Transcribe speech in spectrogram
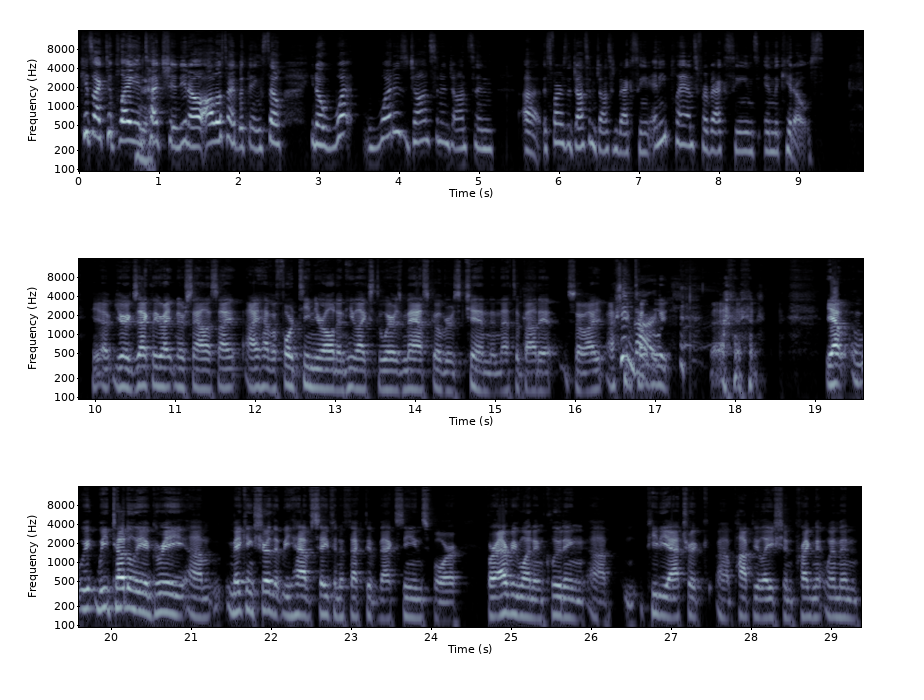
kids like to play and yeah. touch and you know all those type of things so you know what what is johnson and johnson uh, as far as the johnson and johnson vaccine any plans for vaccines in the kiddos yeah, you're exactly right, Nurse Alice. I, I have a 14 year old and he likes to wear his mask over his chin, and that's about it. So I, I chin totally, yeah, we, we totally agree. Um, making sure that we have safe and effective vaccines for for everyone, including uh, pediatric uh, population, pregnant women,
